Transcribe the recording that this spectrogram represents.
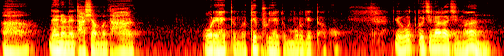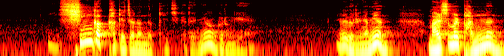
아, 내년에 다시 한번 다 올해 했던 거 되풀이해도 모르겠다고 예, 웃고 지나가지만 심각하게 저는 느껴지거든요. 그런 게. 왜 그러냐면 말씀을 받는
